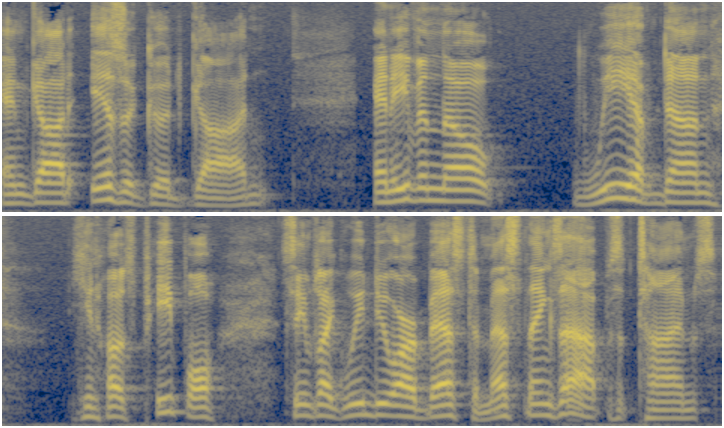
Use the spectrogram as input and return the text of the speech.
and God is a good God. And even though we have done, you know, as people, seems like we do our best to mess things up at times,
